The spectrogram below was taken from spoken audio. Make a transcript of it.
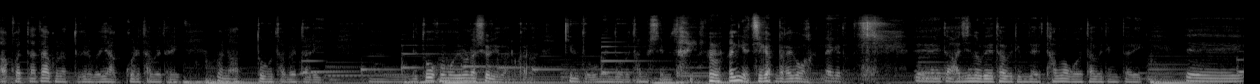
あ、こうやって温かくなってくればやっこれ食べたり、まあ、納豆を食べたり、うん、で豆腐もいろんな種類があるから絹とお面豆腐試してみたり何が違うんだかよく分かんないけど。えー、味のりで食べてみたり卵を食べてみたり、えー、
